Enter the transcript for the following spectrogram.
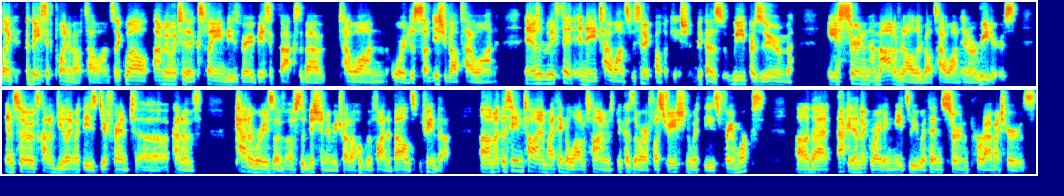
like a basic point about Taiwan. It's like, well, I'm going to explain these very basic facts about Taiwan or just some issue about Taiwan. And it doesn't really fit in a Taiwan specific publication because we presume a certain amount of knowledge about Taiwan in our readers. And so it's kind of dealing with these different uh, kind of categories of, of submission, and we try to hope to find a balance between that. Um, at the same time, I think a lot of times because of our frustration with these frameworks, uh, that academic writing needs to be within certain parameters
